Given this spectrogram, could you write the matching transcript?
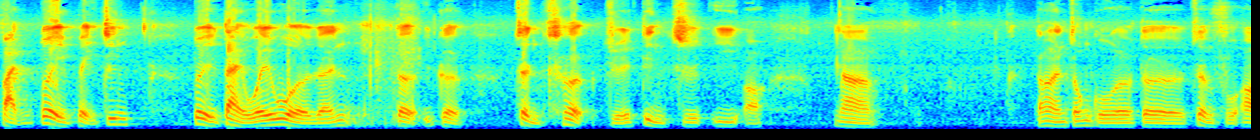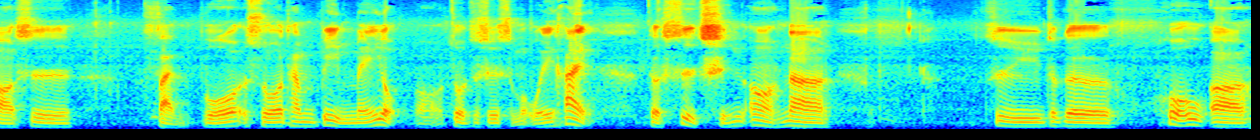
反对北京对待维吾尔人的一个。政策决定之一哦，那当然中国的政府哦是反驳说他们并没有哦做这些什么危害的事情哦。那至于这个货物啊，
